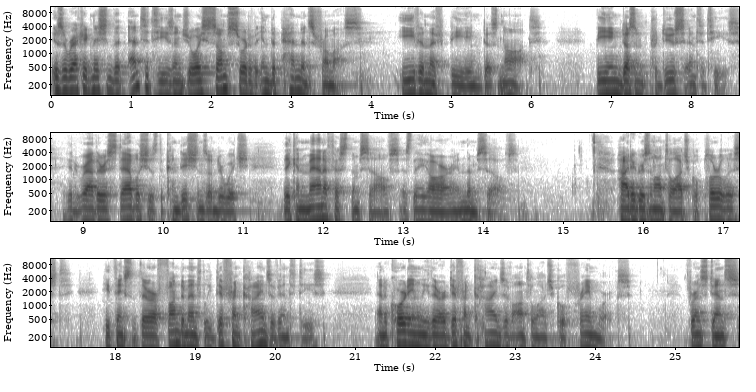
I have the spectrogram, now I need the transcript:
is a recognition that entities enjoy some sort of independence from us, even if being does not. Being doesn't produce entities, it rather establishes the conditions under which they can manifest themselves as they are in themselves. Heidegger's an ontological pluralist. He thinks that there are fundamentally different kinds of entities, and accordingly, there are different kinds of ontological frameworks. For instance,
